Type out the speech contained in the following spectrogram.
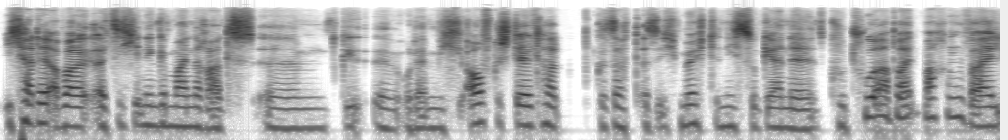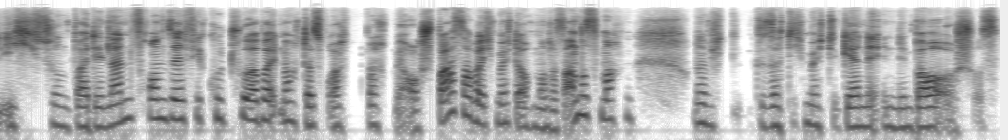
ich hatte aber, als ich in den Gemeinderat ähm, äh, oder mich aufgestellt habe, gesagt, also ich möchte nicht so gerne Kulturarbeit machen, weil ich schon bei den Landfrauen sehr viel Kulturarbeit mache. Das macht, macht mir auch Spaß, aber ich möchte auch mal was anderes machen. Und habe ich gesagt, ich möchte gerne in den Bauausschuss.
